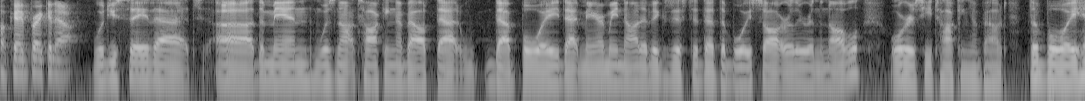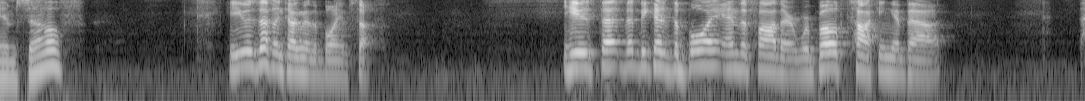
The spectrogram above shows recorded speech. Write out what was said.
Okay, break it out. Would you say that uh, the man was not talking about that that boy that may or may not have existed that the boy saw earlier in the novel, or is he talking about the boy himself? He was definitely talking about the boy himself. He was that, that because the boy and the father were both talking about.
